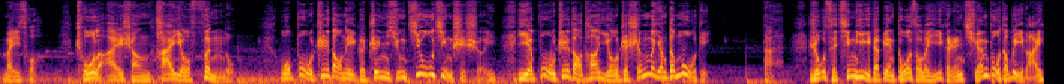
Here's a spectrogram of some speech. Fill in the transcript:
没错，除了哀伤，还有愤怒。我不知道那个真凶究竟是谁，也不知道他有着什么样的目的，但。如此轻易的便夺走了一个人全部的未来，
